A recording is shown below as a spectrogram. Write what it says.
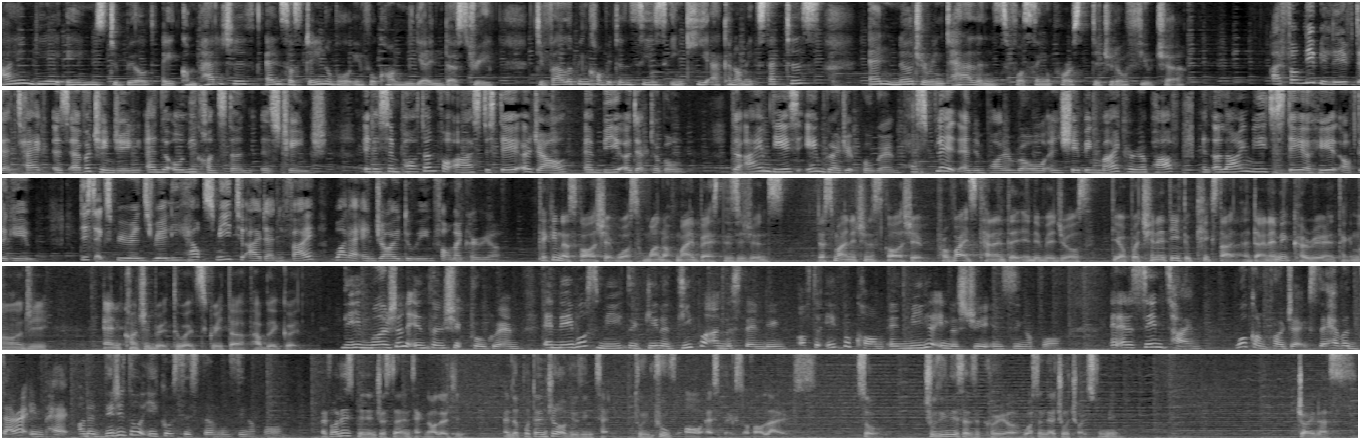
IMDA aims to build a competitive and sustainable infocomm media industry, developing competencies in key economic sectors and nurturing talents for Singapore's digital future. I firmly believe that tech is ever changing and the only constant is change. It is important for us to stay agile and be adaptable. The IMDA's AIM graduate program has played an important role in shaping my career path and allowing me to stay ahead of the game. This experience really helps me to identify what I enjoy doing for my career. Taking the scholarship was one of my best decisions. The Smart Nation Scholarship provides talented individuals the opportunity to kickstart a dynamic career in technology and contribute towards greater public good. The Immersion Internship Program enables me to gain a deeper understanding of the infocomm and media industry in Singapore, and at the same time, work on projects that have a direct impact on the digital ecosystem in Singapore. I've always been interested in technology and the potential of using tech to improve all aspects of our lives. So, choosing this as a career was a natural choice for me. Join us.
